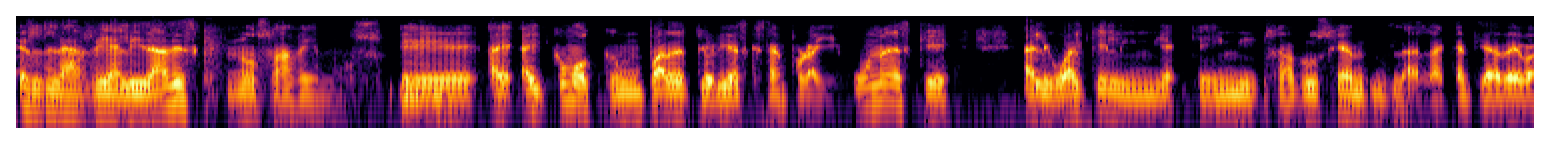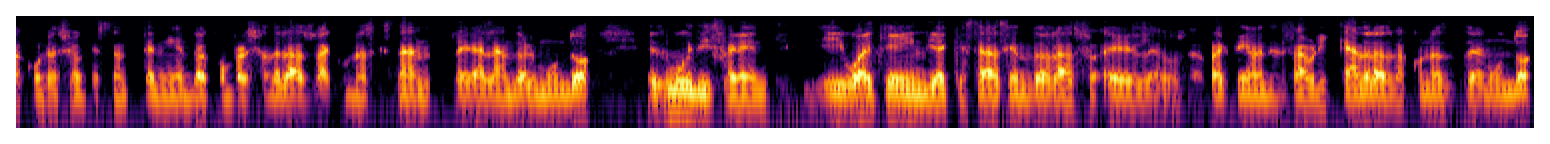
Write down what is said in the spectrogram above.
La realidad es que no sabemos. Eh, hay, hay, como un par de teorías que están por ahí. Una es que, al igual que el India, que India, o sea, Rusia, la, cantidad de vacunación que están teniendo a comparación de las vacunas que están regalando al mundo es muy diferente. Igual que India, que está haciendo las, eh, o sea, prácticamente fabricando las vacunas del mundo,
